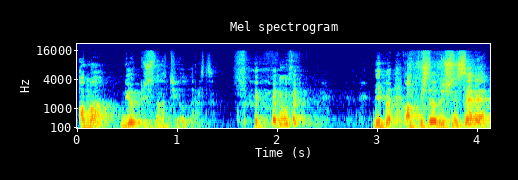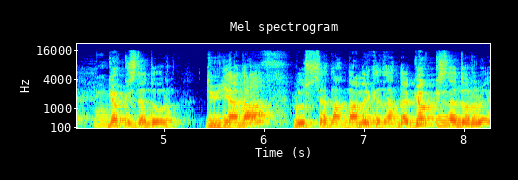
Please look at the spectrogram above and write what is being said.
Ama gökyüzüne atıyorlardı. Değil mi? 60'da düşünsene. Gökyüzüne doğru. Dünyada, Rusya'dan da Amerika'dan da gökyüzüne doğru.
